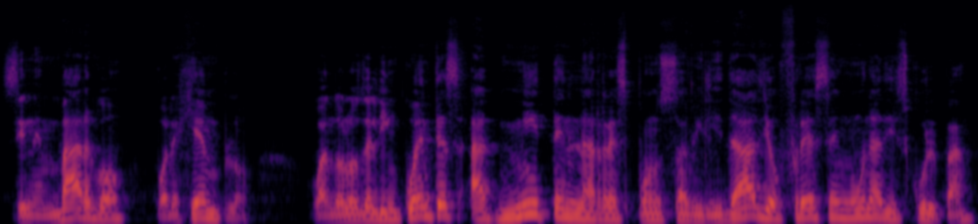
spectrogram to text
Sin embargo, por ejemplo, cuando los delincuentes admiten la responsabilidad y ofrecen una disculpa,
